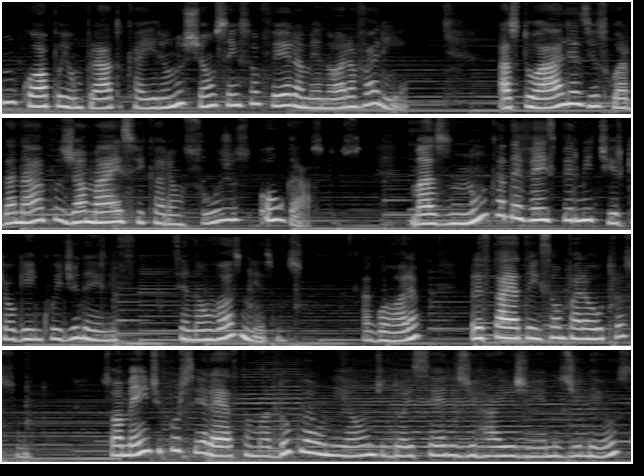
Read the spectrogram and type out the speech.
um copo e um prato caíram no chão sem sofrer a menor avaria. As toalhas e os guardanapos jamais ficarão sujos ou gastos, mas nunca deveis permitir que alguém cuide deles, senão vós mesmos. Agora, prestai atenção para outro assunto. Somente por ser esta uma dupla união de dois seres de raios gêmeos de Deus,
